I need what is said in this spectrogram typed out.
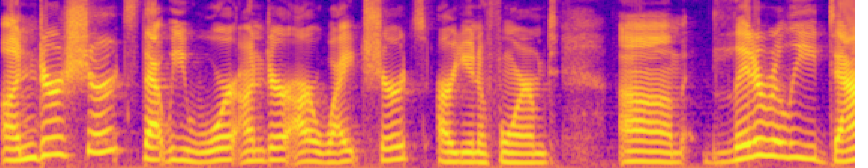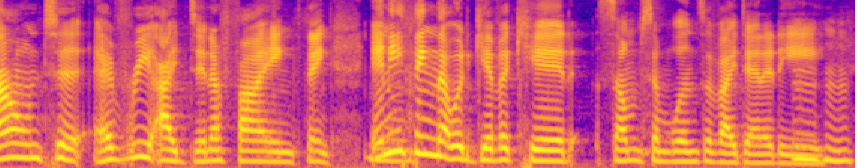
undershirts that we wore under our white shirts are uniformed. Um, literally down to every identifying thing, Mm-hmm. anything that would give a kid some semblance of identity I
